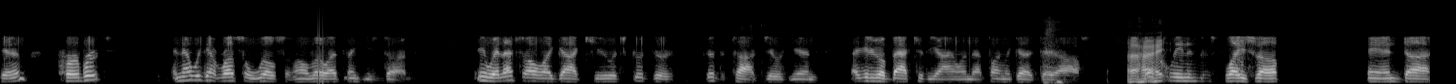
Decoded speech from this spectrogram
him, Herbert. And now we got Russell Wilson, although I think he's done. Anyway, that's all I got, Q. It's good to good to talk to you again. I got to go back to the island. I finally got a day off. All They're right. cleaning this place up, and uh,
